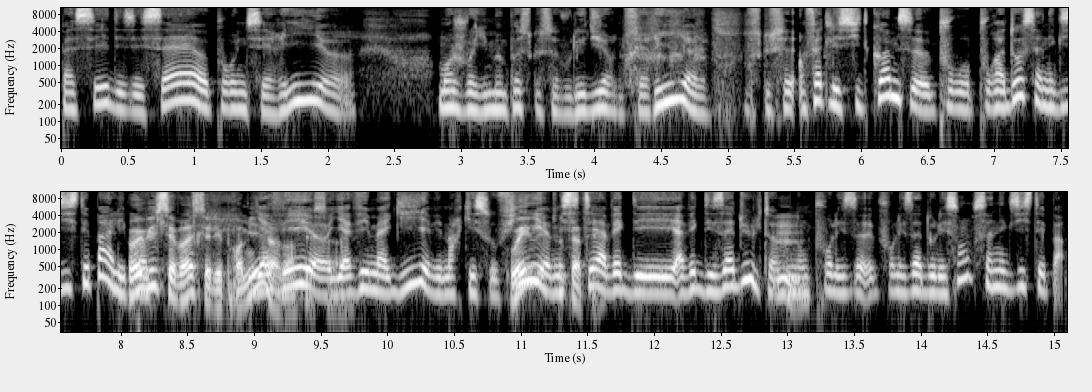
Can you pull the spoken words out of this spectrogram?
passer des essais pour une série moi, je voyais même pas ce que ça voulait dire une série. Euh, parce que en fait, les sitcoms pour pour ados, ça n'existait pas à l'époque. Oui, oui, c'est vrai, c'est les premiers. Il y avait euh, il y avait Maggie, il y avait marqué Sophie, mais c'était avec des avec des adultes. Hmm. Donc pour les pour les adolescents, ça n'existait pas.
